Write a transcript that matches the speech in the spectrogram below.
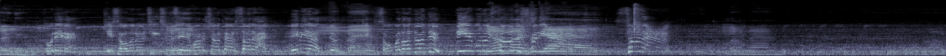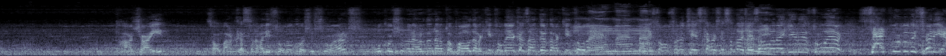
Hadi. Torreira. Ceza alanı önce ikisi Öyle. üzeri. Barış Alper Sara. Lemina. Aman Dön- be. Savunmadan döndü. Bir vuruş daha dışarıya. Sara. Yapma Sol arkasına Ali Sol'un koşusu var. O koşunun ardından topu aldı. Akintola'ya kazandırdı Akintola. Ali Sol Sanchez karşısında ceza girdi. Sol ayak. Sert vurdu dışarıya.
